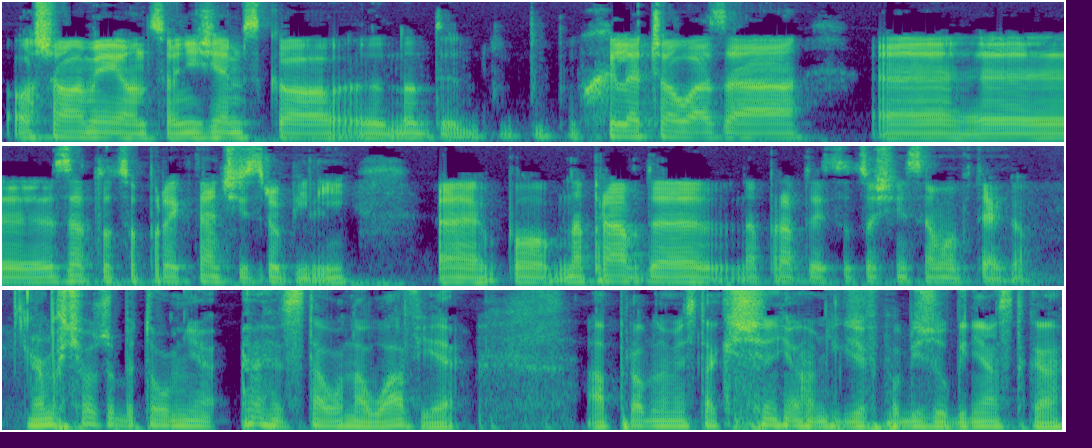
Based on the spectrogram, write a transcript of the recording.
oszałamiająco, nieziemsko. No, chylę czoła za, e, e, za to, co projektanci zrobili bo naprawdę, naprawdę jest to coś niesamowitego. Ja bym chciał, żeby to u mnie stało na ławie, a problem jest taki, że nie mam nigdzie w pobliżu gniazdka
